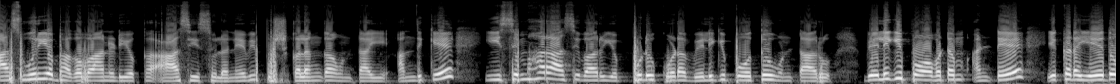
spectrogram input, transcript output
ఆ సూర్య భగవానుడి యొక్క ఆశీస్సులు అనేవి పుష్కలంగా ఉంటాయి. అందుకే ఈ సింహరాశి వారు ఎప్పుడు కూడా వెలిగిపోతూ ఉంటారు. వెలిగిపోవటం అంటే ఇక్కడ ఏదో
